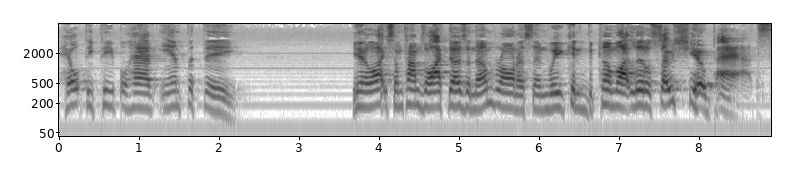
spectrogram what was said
Healthy people have empathy. You know, like sometimes life does a number on us and we can become like little sociopaths.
